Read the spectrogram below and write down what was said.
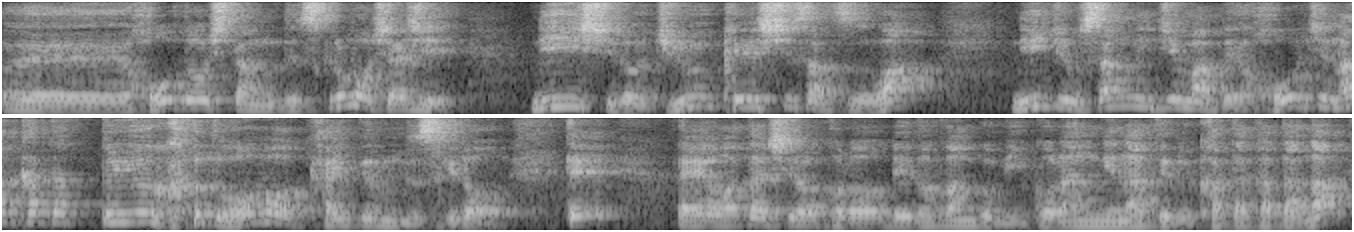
えー、報道したんですけどもしかし李氏の重慶視察は23日まで報じなかったということをも書いてるんですけどで、えー、私のこのレド番組ご覧になっている方々が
